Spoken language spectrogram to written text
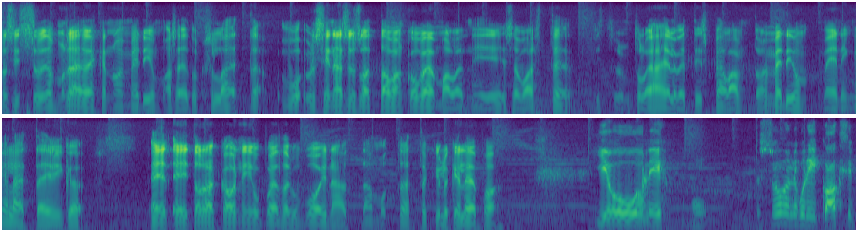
No siis semmoisen ehkä noin medium-asetuksella, että sinänsä jos laittaa vaan kovemmalle, niin se vaan sitten vittu, tulee ihan helvettis pelaa noin medium meiningellä, että ei niinkö... Ei, ei todellakaan ole niin upealta kuin voi näyttää, mutta että kyllä kelepaa. Joo, niin se on niin kaksi,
